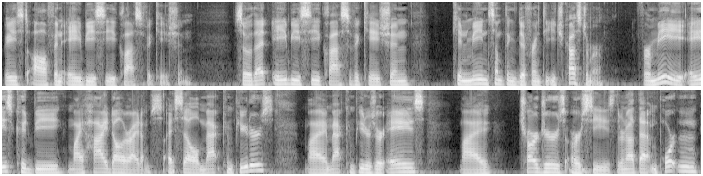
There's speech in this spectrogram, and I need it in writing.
based off an ABC classification? So that ABC classification can mean something different to each customer. For me, A's could be my high dollar items. I sell Mac computers. My Mac computers are A's. My chargers are C's. They're not that important.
